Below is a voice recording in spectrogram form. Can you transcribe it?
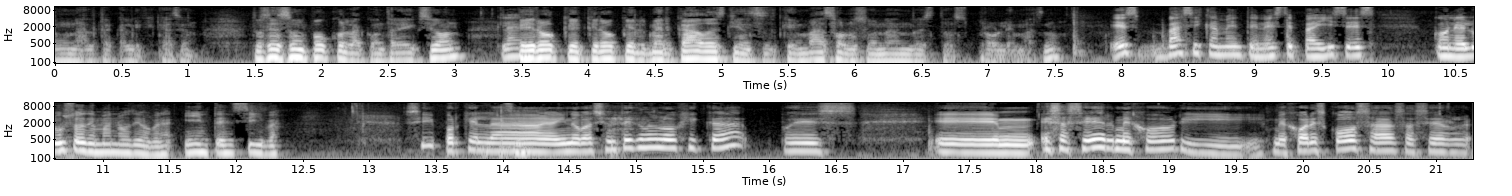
una alta calificación. Entonces es un poco la contradicción, pero que creo que el mercado es quien, quien va solucionando estos problemas. ¿no? Es básicamente en este país es con el uso de mano de obra intensiva. Sí, porque la innovación tecnológica, pues eh, es hacer mejor y mejores cosas, hacer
